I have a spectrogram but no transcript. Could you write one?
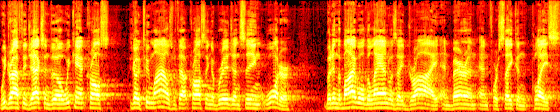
We drive through Jacksonville, we can't cross, go two miles without crossing a bridge and seeing water. But in the Bible, the land was a dry and barren and forsaken place.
